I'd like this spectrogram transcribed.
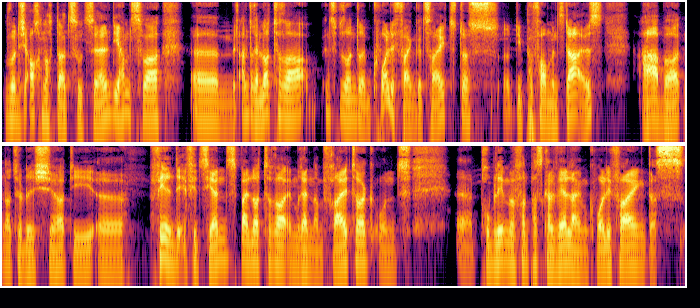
würde ich auch noch dazu zählen. Die haben zwar äh, mit André Lotterer insbesondere im Qualifying gezeigt, dass die Performance da ist, aber natürlich ja die äh, fehlende Effizienz bei Lotterer im Rennen am Freitag und äh, Probleme von Pascal Wehrlein im Qualifying, das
